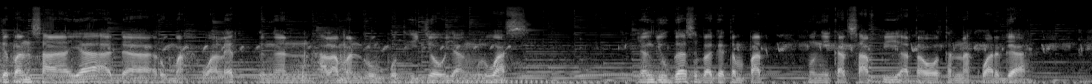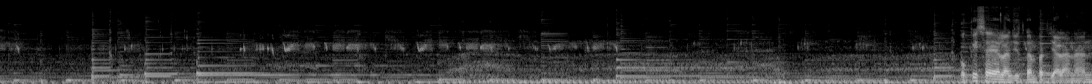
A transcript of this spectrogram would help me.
Depan saya ada rumah walet dengan halaman rumput hijau yang luas, yang juga sebagai tempat mengikat sapi atau ternak warga. Oke, saya lanjutkan perjalanan.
